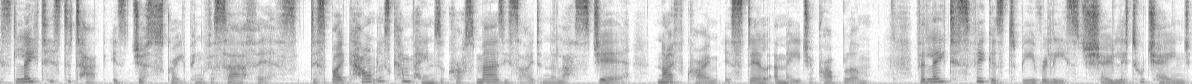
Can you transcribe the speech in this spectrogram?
This latest attack is just scraping the surface. Despite countless campaigns across Merseyside in the last year, knife crime is still a major problem. The latest figures to be released show little change,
